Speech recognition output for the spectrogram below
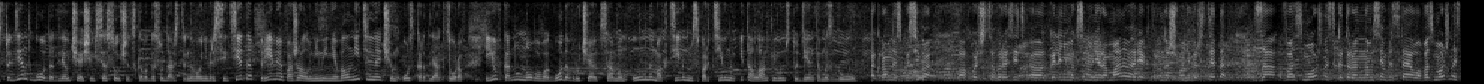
Студент года для учащихся Сочинского государственного университета премия, пожалуй, не менее волнительная, чем «Оскар» для актеров. Ее в канун Нового года вручают самым умным, активным, спортивным и талантливым студентам СГУ. Огромное спасибо а, хочется выразить а, Галине Максимовне Романовой, ректору нашего университета, за возможность, которую она нам всем представила, возможность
